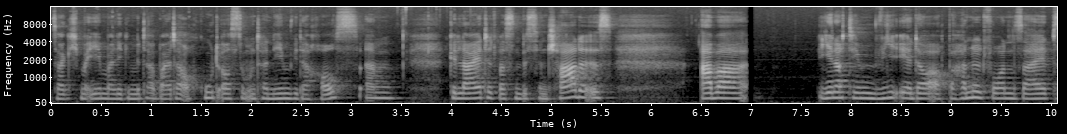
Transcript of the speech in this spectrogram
sage ich mal, ehemalige Mitarbeiter auch gut aus dem Unternehmen wieder rausgeleitet, ähm, was ein bisschen schade ist. Aber je nachdem, wie ihr da auch behandelt worden seid,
